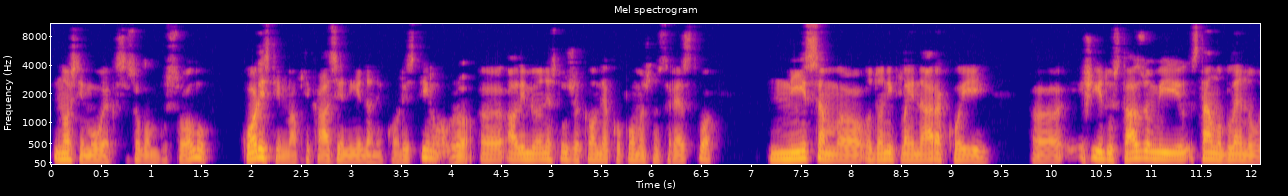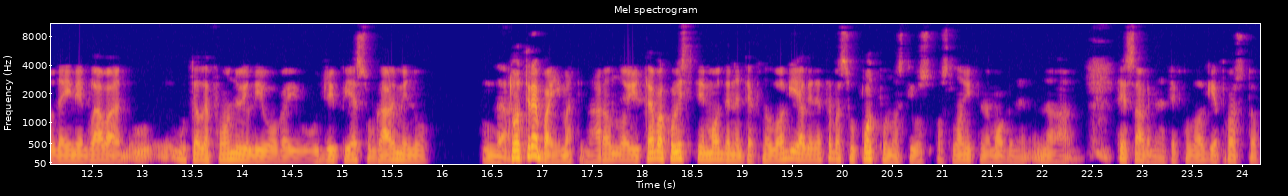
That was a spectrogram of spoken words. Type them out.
nosim uvek sa sobom busolu. Koristim aplikacije, nije da ne koristim, Dobro. e, ali mi one služe kao neko pomoćno sredstvo. Nisam od onih planinara koji e, idu stazom i stalno blenu da im je glava u, u telefonu ili ovaj, u GPS-u, Garminu. Da. To treba imati, naravno, i treba koristiti moderne tehnologije, ali ne treba se u potpunosti os- osloniti na, mobilne, na te savremene tehnologije, prosto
